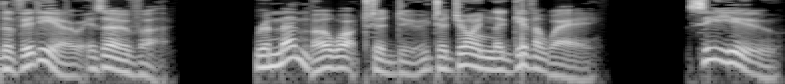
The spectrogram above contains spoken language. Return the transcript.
The video is over. Remember what to do to join the giveaway. See you.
